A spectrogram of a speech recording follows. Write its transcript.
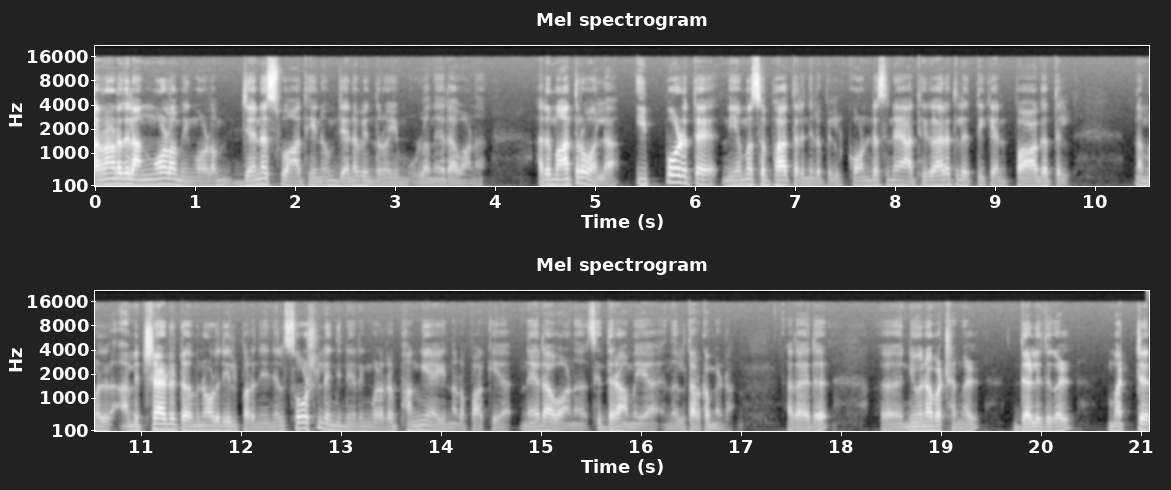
കർണാടകത്തിൽ അങ്ങോളം ഇങ്ങോളം ജനസ്വാധീനവും ജനപിന്തുണയും ഉള്ള നേതാവാണ്. അതുമാത്രമല്ല ഇപ്പോഴത്തെ നിയമസഭാ തെരഞ്ഞെടുപ്പിൽ കോൺഗ്രസിനെ അധികാരത്തിലെത്തിക്കാൻ പാകത്തിൽ നമ്മൾ അമിത്ഷായുടെ ടെർമിനോളജിയിൽ പറഞ്ഞു കഴിഞ്ഞാൽ സോഷ്യൽ എഞ്ചിനീയറിംഗ് വളരെ ഭംഗിയായി നടപ്പാക്കിയ നേതാവാണ് സിദ്ധരാമയ്യ എന്നതിൽ തർക്കം വേണ്ട. അതായത് ന്യൂനപക്ഷങ്ങൾ ദളിതുകൾ മറ്റ്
